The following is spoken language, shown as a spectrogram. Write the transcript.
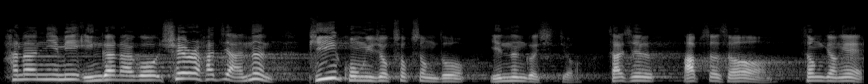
하나님이 인간하고 share 하지 않는 비공유적 속성도 있는 것이죠. 사실 앞서서 성경에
